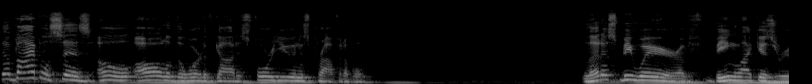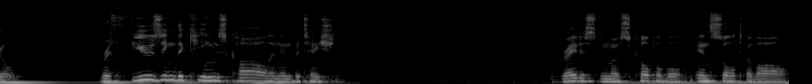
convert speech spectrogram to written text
The Bible says, oh, all of the Word of God is for you and is profitable. Let us beware of being like Israel, refusing the king's call and invitation The greatest and most culpable insult of all.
